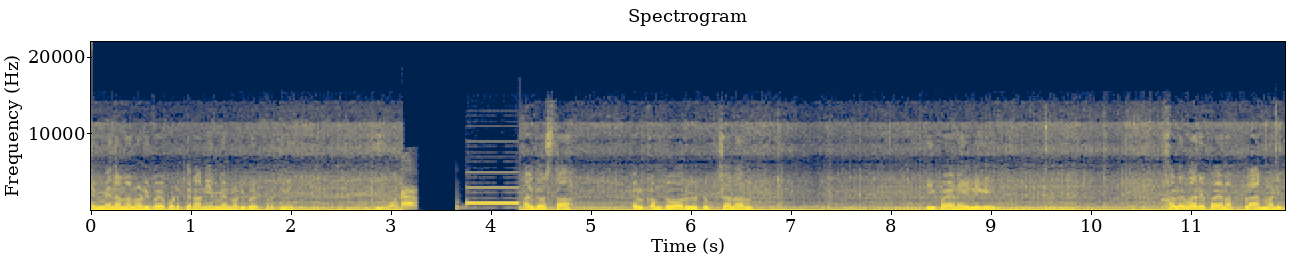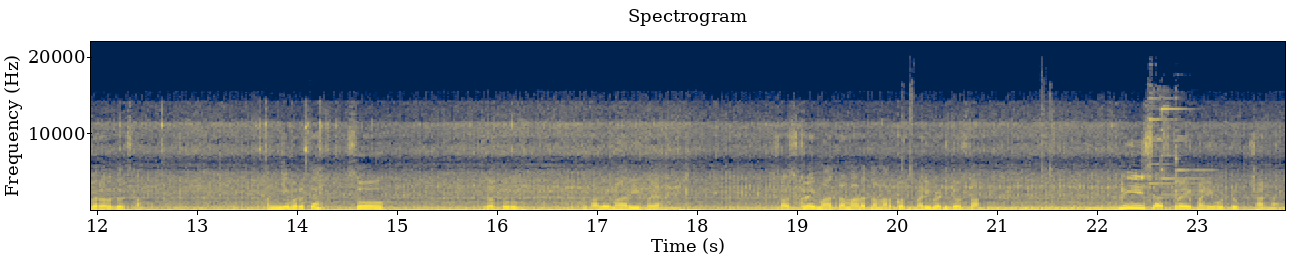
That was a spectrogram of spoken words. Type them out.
ಎಮ್ಮೆ ನನ್ನ ನೋಡಿ ಭಯಪಡುತ್ತೆ ನಾನು ಎಮ್ಮೆ ನೋಡಿ ಭಯಪಡ್ತೀನಿ ಹಾಯ್ ದೋಸ್ತ welcome to our YouTube channel ಈ ಪಯಣ ಎಲ್ಲಿಗೆ? ಹಲೆಮಾರಿ ಪಯಣ ಪ್ಲ್ಯಾನ್ ಮಾಡಿ ಬರೋದು ದೋಸ್ತ ಹಾಗೆ ಬರುತ್ತೆ. ಸೊ ಇವತ್ತು ಒಂದು ಹಲೆಮಾರಿ ಪಯಣ. ಸಬ್ಸ್ಕ್ರೈಬ್ ಮಾತ್ರ ಮಾಡೋದನ್ನ ಮರ್ಕೊಂಡು ಮರಿಬೇಡಿ ದೋಸ್ತ. Please subscribe my YouTube channel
